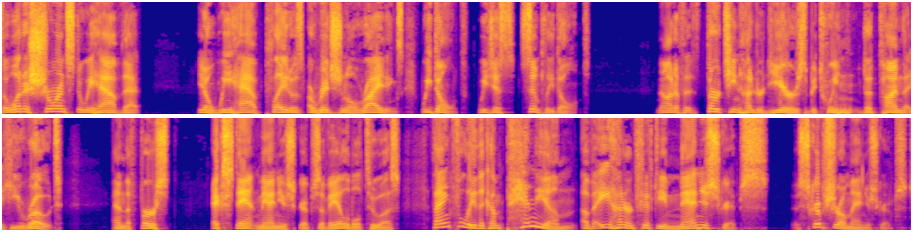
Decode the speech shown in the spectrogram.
So what assurance do we have that you know we have Plato's original writings? We don't. We just simply don't not if it's 1300 years between the time that he wrote and the first extant manuscripts available to us. Thankfully, the compendium of 850 manuscripts, scriptural manuscripts,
